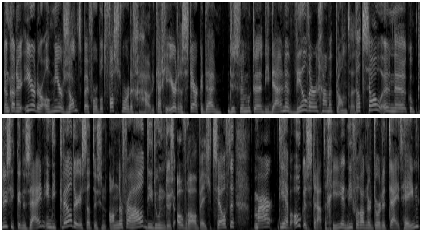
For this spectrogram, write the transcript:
Dan kan er eerder al meer zand bijvoorbeeld vast worden gehouden. Krijg je eerder een sterke duin. Dus we moeten die duinen wilder gaan beplanten. Dat zou een uh, conclusie kunnen zijn. In die kwelder is dat dus een ander verhaal. Die doen dus overal een beetje hetzelfde. Maar die hebben ook een strategie en die verandert door de tijd heen.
